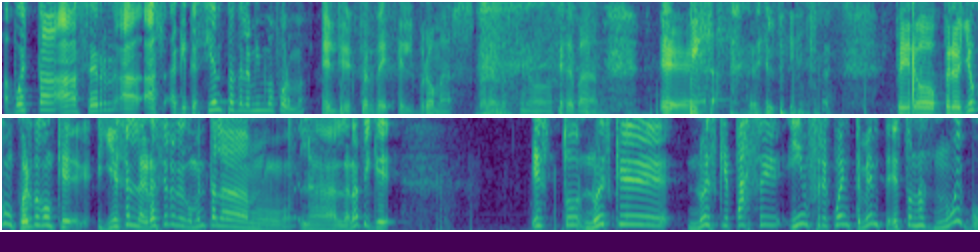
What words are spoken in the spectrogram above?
apuesta a hacer, a, a- a que te sientas de la misma forma. El director de El Bromas, para los que no sepan. Eh, Pizzas. el pizza. Pero, pero yo concuerdo con que, y esa es la gracia de lo que comenta la, mm, la, la Nati, que esto no es que no es que pase infrecuentemente, esto no es nuevo.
